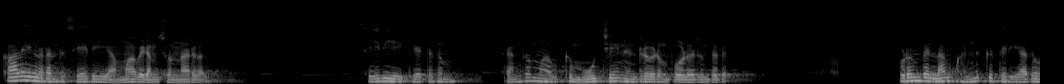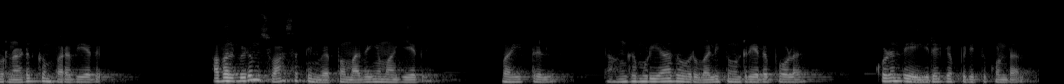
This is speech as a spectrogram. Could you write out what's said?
காலையில் நடந்த செய்தியை அம்மாவிடம் சொன்னார்கள். செய்தியை கேட்டதும் ரங்கம்மாவுக்கு மூச்சே நின்றுவிடும் போலிருந்தது. உடம்பெல்லாம் கண்ணுக்கு தெரியாத ஒரு நடுக்கம் பரவியது. அவள் விடும் சுவாசத்தின் வெப்பம் அதிகமாகியது. வயிற்றில் தாங்க முடியாத ஒரு வழி தோன்றியது போல குழந்தையை இறுக பிடித்து கொண்டாள்.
